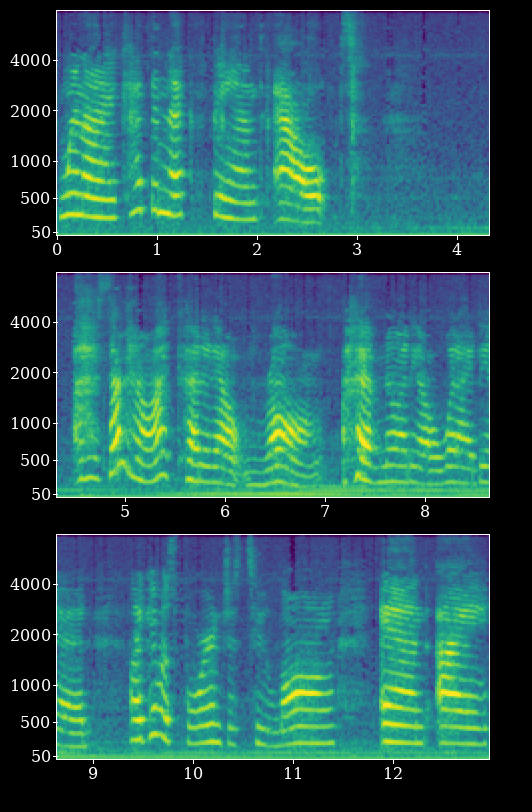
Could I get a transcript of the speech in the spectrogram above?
when I cut the neckband out, uh, somehow I cut it out wrong. I have no idea what I did. Like it was four inches too long and I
